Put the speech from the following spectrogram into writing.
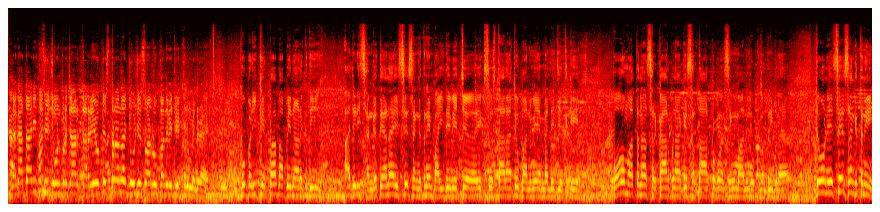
ਲਗਾਤਾਰ ਹੀ ਤੁਸੀਂ ਚੋਣ ਪ੍ਰਚਾਰ ਕਰ ਰਹੇ ਹੋ। ਕਿਸ ਤਰ੍ਹਾਂ ਦਾ ਜੋਸ਼ ਇਸ ਵਾਰ ਲੋਕਾਂ ਦੇ ਵਿੱਚ ਵੇਖਣ ਨੂੰ ਮਿਲ ਰਿਹਾ ਹੈ? ਦੇਖੋ ਬੜੀ ਕਿਰਪਾ ਬਾਬੇ ਨਾਨਕ ਦੀ। ਆ ਜਿਹੜੀ ਸੰਗਤ ਆ ਨਾ ਇਸੇ ਸੰਗਤ ਨੇ 22 ਦੇ ਵਿੱਚ 117 ਚੋਂ 92 ਐਮਐਲਏ ਜਿੱਤ ਕੇ ਬਹੁਮਤ ਨਾਲ ਸਰਕਾਰ ਬਣਾ ਕੇ ਸਰਦਾਰ ਭਗਵੰਤ ਸਿੰਘ ਮਾਨ ਨੂੰ ਮੁੱਖ ਮੰਤਰੀ ਬਣਾਇਆ। ਤੇ ਹੁਣ ਇਸੇ ਸੰਗਤ ਨੇ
